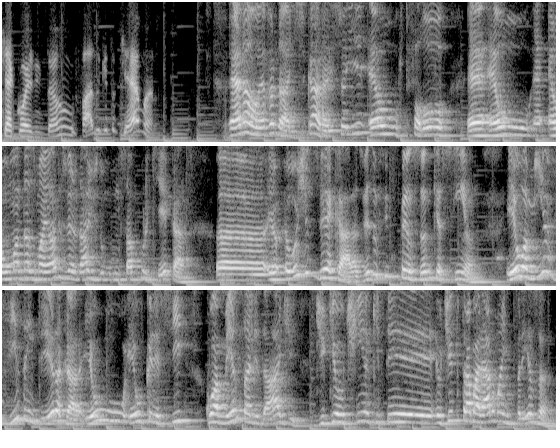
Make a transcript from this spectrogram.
que é coisa. Então, faz o que tu quer, mano. É, não, é verdade. Cara, isso aí é o que tu falou, é, é, o, é, é uma das maiores verdades do mundo, sabe por quê, cara? Uh, eu, eu vou te dizer, cara, às vezes eu fico pensando que assim, ó, eu, a minha vida inteira, cara, eu, eu cresci com a mentalidade de que eu tinha que ter. Eu tinha que trabalhar numa empresa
